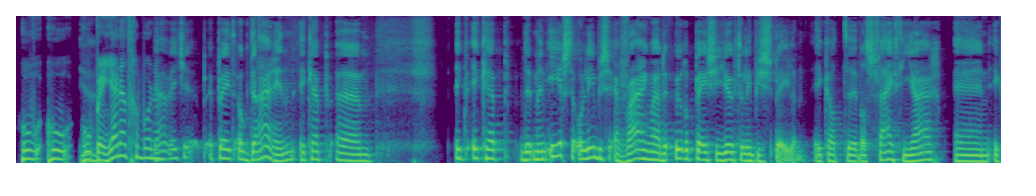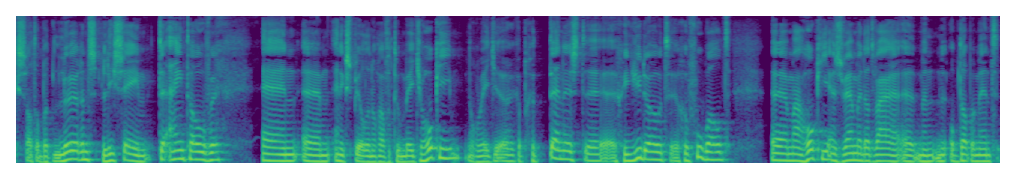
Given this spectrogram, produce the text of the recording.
Hoe, hoe, ja. hoe ben jij dat geworden? Ja, weet je, Peet, ook daarin, ik heb... Ik, ik heb de, mijn eerste Olympische ervaring waren de Europese Jeugd-Olympische Spelen. Ik had, uh, was 15 jaar en ik zat op het Leurens Lyceum te Eindhoven. En, um, en ik speelde nog af en toe een beetje hockey. Nog een beetje, ik heb getennist, uh, gejudo'd, uh, gevoetbald. maar hockey en zwemmen, dat waren mijn, op dat moment,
